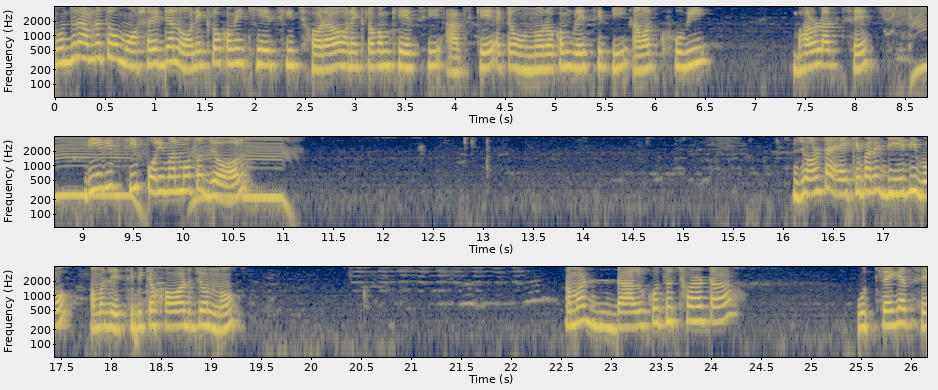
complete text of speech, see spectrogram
বন্ধুরা, আমরা তো মশারির ডাল অনেক রকমই খেয়েছি, ছড়াও অনেক রকম খেয়েছি। আজকে একটা অন্যরকম রেসিপি আমার খুবই ভালো লাগছে। দিয়ে দিচ্ছি পরিমাণ মতো জল। জলটা একেবারে দিয়ে দিব আমার রেসিপিটা হওয়ার জন্য। আমার ডাল কচু ছড়াটা উতরে গেছে।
